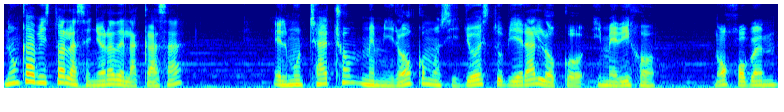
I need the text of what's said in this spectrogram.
¿nunca ha visto a la señora de la casa? El muchacho me miró como si yo estuviera loco y me dijo, no, joven,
